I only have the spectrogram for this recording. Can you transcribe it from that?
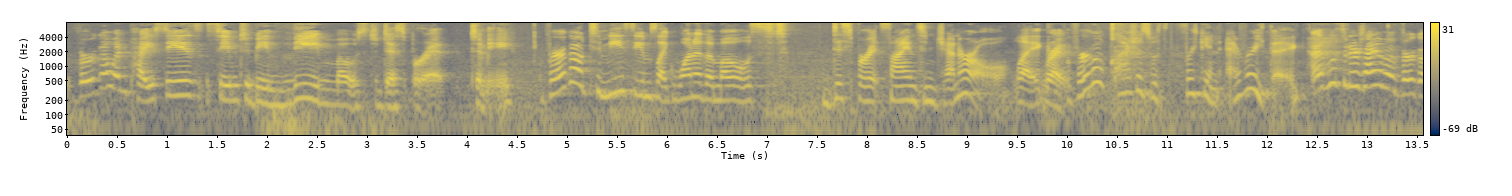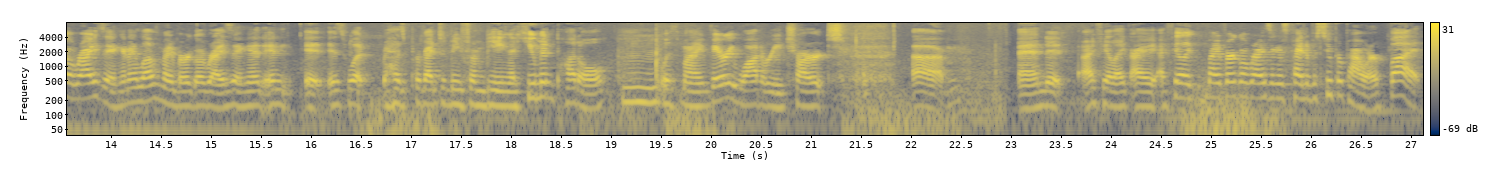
Virgo and Pisces seem to be the most disparate to me. Virgo to me seems like one of the most disparate signs in general. Like Right. Virgo clashes with freaking everything. And listeners, I have a Virgo rising, and I love my Virgo rising. It, and it is what has prevented me from being a human puddle with my very watery chart. Um, and it, I feel like I, I feel like my Virgo rising is kind of a superpower, but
